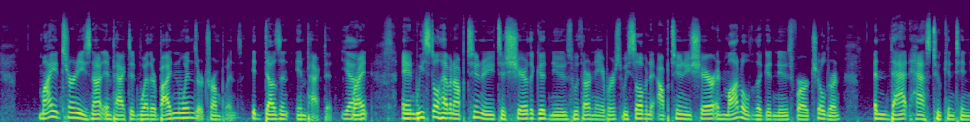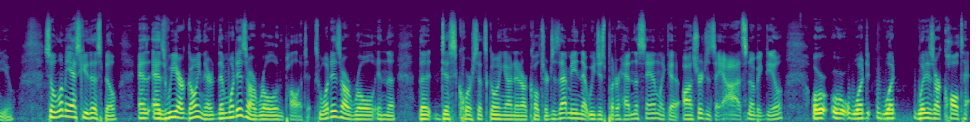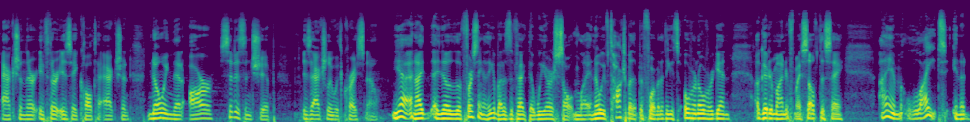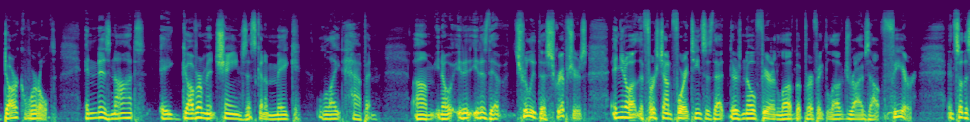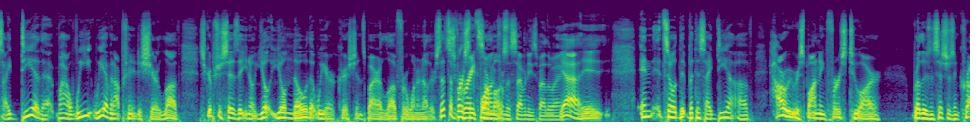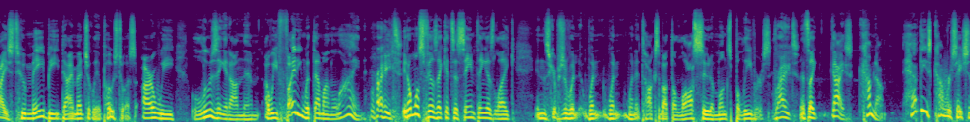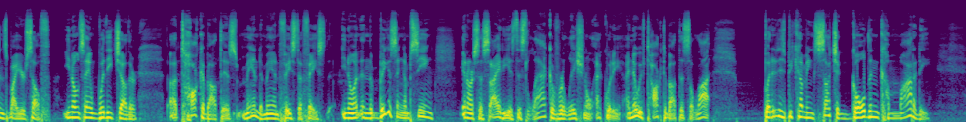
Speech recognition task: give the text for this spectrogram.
my attorney is not impacted whether Biden wins or Trump wins. It doesn't impact it. Yeah. Right? And we still have an opportunity to share the good news with our neighbors. We still have an opportunity to share and model the good news for our children. And that has to continue. So let me ask you this, Bill. As, as we are going there, then what is our role in politics? What is our role in the, the discourse that's going on in our culture? Does that mean that we just put our head in the sand like an ostrich and say, ah, it's no big deal? Or, or what, what, what is our call to action there, if there is a call to action, knowing that our citizenship is actually with Christ now? Yeah, and I, I know the first thing I think about is the fact that we are salt and light. I know we've talked about that before, but I think it's over and over again a good reminder for myself to say, I am light in a dark world, and it is not a government change that's going to make light happen. Um, you know, it, it is the truly the scriptures, and you know, the First John four eighteen says that there's no fear in love, but perfect love drives out fear. And so, this idea that wow, we we have an opportunity to share love. Scripture says that you know you'll you'll know that we are Christians by our love for one another. So that's It's the a first great and song foremost. from the 70s, by the way. Yeah, and and so, th- but this idea of how are we responding first to our brothers and sisters in Christ who may be diametrically opposed to us? Are we losing it on them? Are we fighting with them online? Right. It almost feels like it's the same thing as like in the scriptures when when when when it talks about the lawsuit amongst believers. Right. It's like, guys, calm down. Have these conversations by yourself. You know what I'm saying? With each other. Uh, talk about this man to man, face to face. You know, and, and the biggest thing I'm seeing in our society is this lack of relational equity. I know we've talked about this a lot, but it is becoming such a golden commodity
